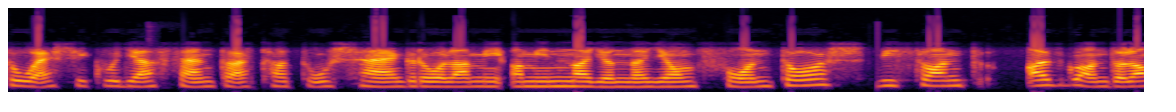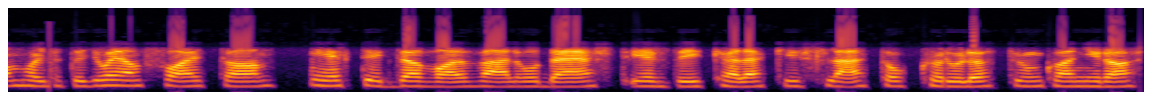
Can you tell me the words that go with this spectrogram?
szó esik ugye a fenntarthatóságról, ami, ami nagyon-nagyon fontos, viszont azt gondolom, hogy egy olyan fajta értékdevalválódást érzékelek és látok körülöttünk, annyira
